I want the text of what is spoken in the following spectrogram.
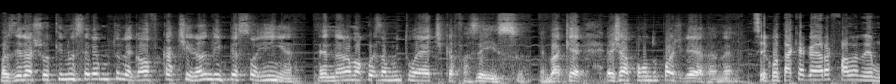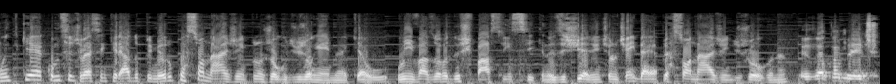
mas ele achou que não seria muito legal ficar tirando em pessoinha, né? Não era uma coisa muito ética fazer isso. Lembrar que é, é Japão do pós-guerra, né? Sem contar que a galera fala, né, muito que é como se tivessem criado o primeiro personagem para um jogo de videogame, né, que é o, o invasor do espaço em si, que não existia, a gente não tinha ideia personagem de jogo, né? Exatamente.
